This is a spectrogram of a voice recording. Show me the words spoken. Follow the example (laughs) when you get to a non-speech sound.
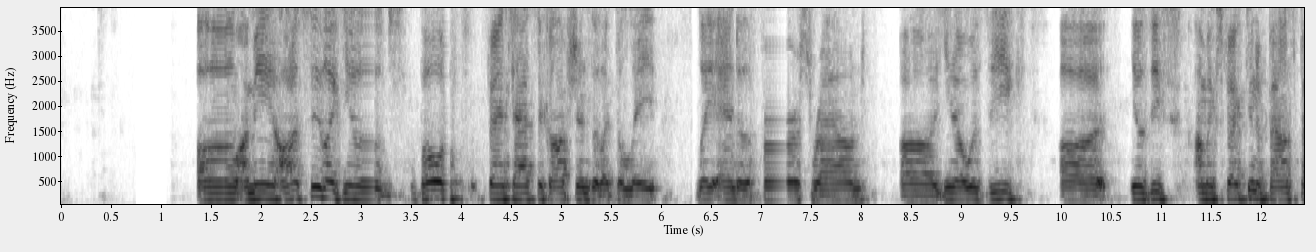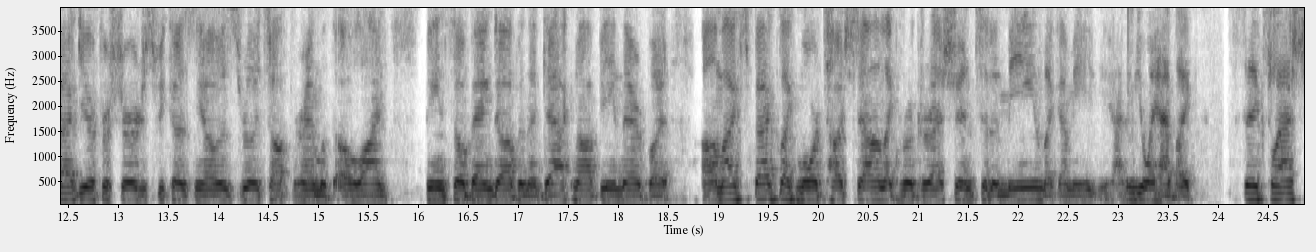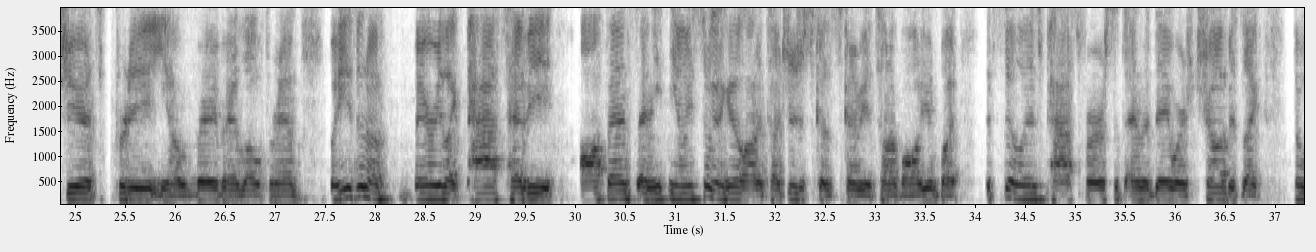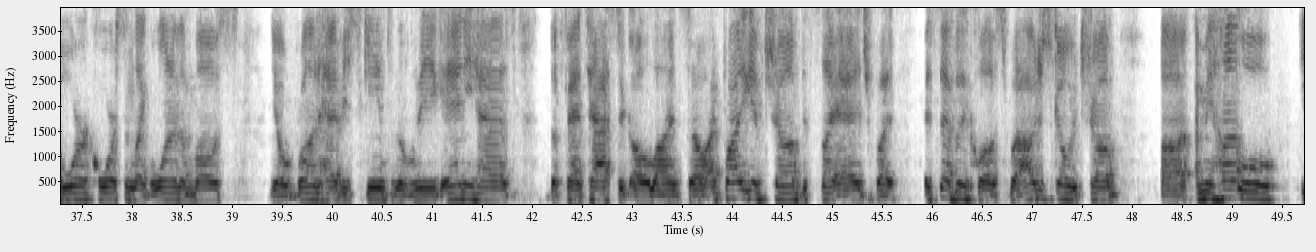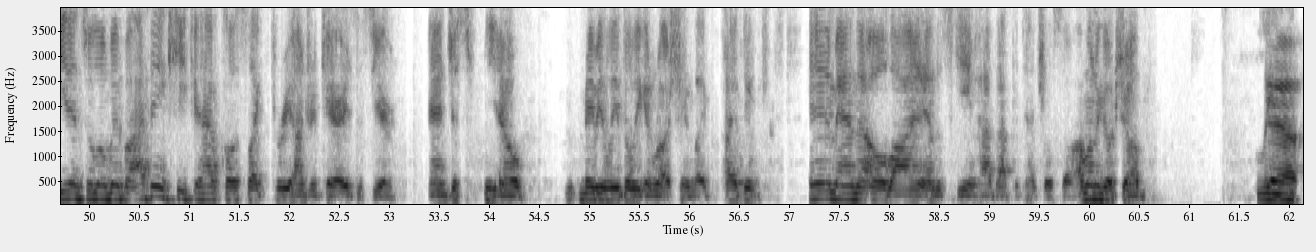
Um, I mean, honestly, like you know, both fantastic options at like the late late end of the first round. Uh, you know, with Zeke, uh, you know, Zeke's I'm expecting a bounce back year for sure, just because you know it was really tough for him with the O line being so banged up and then Dak not being there. But um, I expect like more touchdown, like regression to the mean. Like I mean, I think he only had like six last year. It's pretty, you know, very very low for him. But he's in a very like pass heavy offense, and he, you know he's still going to get a lot of touches just because it's going to be a ton of volume. But it still is pass first at the end of the day. Whereas Chubb is like the workhorse and like one of the most you know run heavy schemes in the league, and he has the fantastic O line. So I'd probably give Chubb the slight edge, but it's definitely close. But I'll just go with Chubb. Uh, I mean Hunt will eat into a little bit, but I think he could have close to like 300 carries this year, and just you know maybe lead the league in rushing. Like I think him and the O line and the scheme have that potential. So I'm gonna go Chubb. Yeah.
